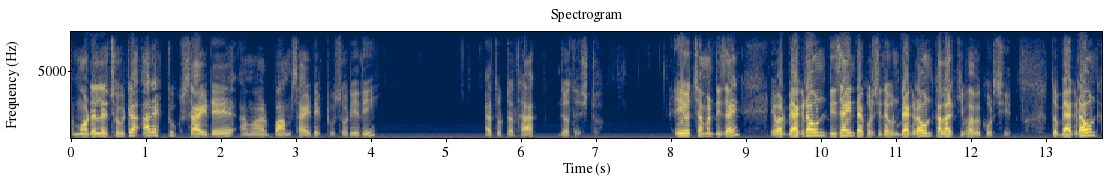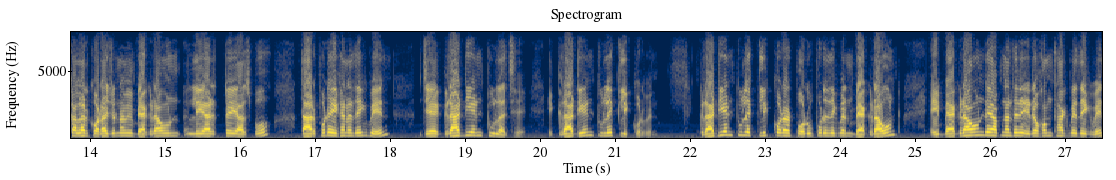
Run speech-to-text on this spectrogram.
মডেলের ছবিটা আর একটু সাইডে আমার বাম সাইডে একটু সরিয়ে দিই। এতটা থাক, যথেষ্ট। এই হচ্ছে আমার ডিজাইন এবার ব্যাকগ্রাউন্ড ডিজাইনটা করছি। দেখুন ব্যাকগ্রাউন্ড কালার কীভাবে করছি? তো ব্যাকগ্রাউন্ড কালার করার জন্য আমি ব্যাকগ্রাউন্ড লেয়ারটাই আসব। তারপরে এখানে দেখবেন যে গ্রাডিয়েন্ট টুল আছে। এই গ্রাডিয়েন্ট টুলে ক্লিক করবেন। গ্রাডিয়েন্ট টুলে ক্লিক করার পর উপরে দেখবেন ব্যাকগ্রাউন্ড এই ব্যাকগ্রাউন্ডে আপনাদের এরকম থাকবে দেখবেন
